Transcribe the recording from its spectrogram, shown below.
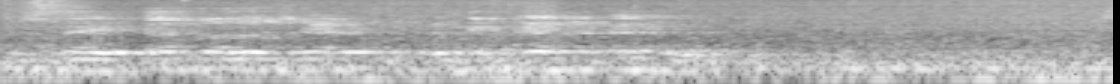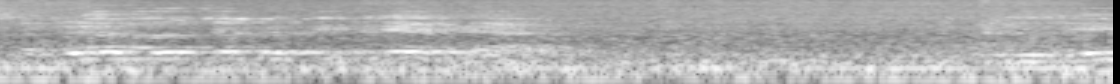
नुसतं एकाच बाजूच्या प्रतिक्रिया नका घेऊ. सगळ्या बाजूच्या प्रतिक्रिया घ्या आणि जे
